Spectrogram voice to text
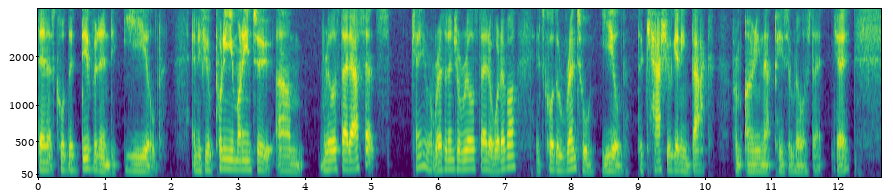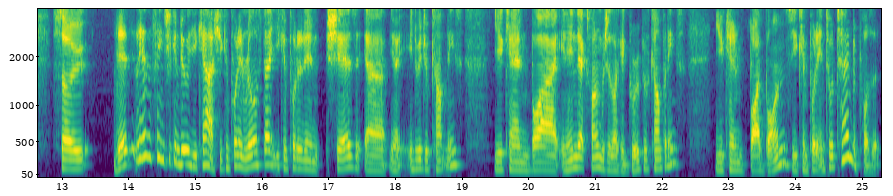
then it's called the dividend yield. And if you're putting your money into um, real estate assets, okay, residential real estate or whatever, it's called the rental yield, the cash you're getting back from owning that piece of real estate. Okay, so they're, they're the things you can do with your cash. You can put in real estate, you can put it in shares, uh, you know, individual companies. You can buy an index fund, which is like a group of companies. You can buy bonds. You can put it into a term deposit,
